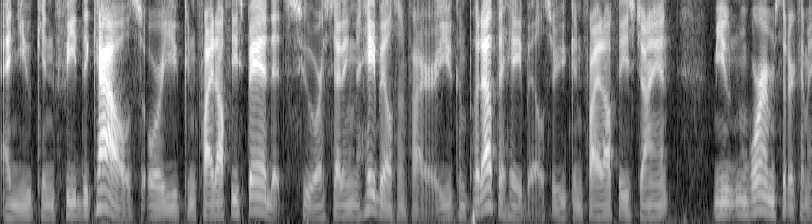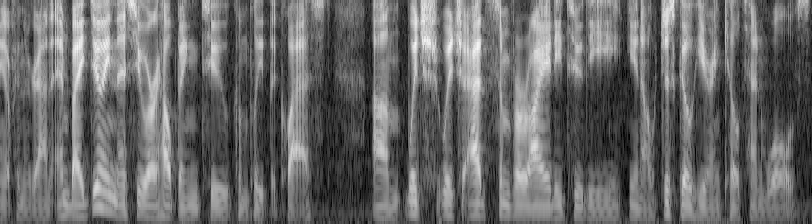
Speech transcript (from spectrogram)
and you can feed the cows or you can fight off these bandits who are setting the hay bales on fire. Or you can put out the hay bales or you can fight off these giant mutant worms that are coming up from the ground. And by doing this, you are helping to complete the quest. Um, which which adds some variety to the you know just go here and kill ten wolves,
